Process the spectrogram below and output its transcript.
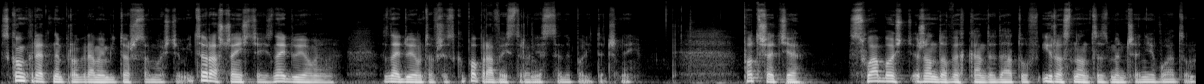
z konkretnym programem i tożsamością i coraz częściej znajdują, znajdują to wszystko po prawej stronie sceny politycznej. Po trzecie, słabość rządowych kandydatów i rosnące zmęczenie władzą.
